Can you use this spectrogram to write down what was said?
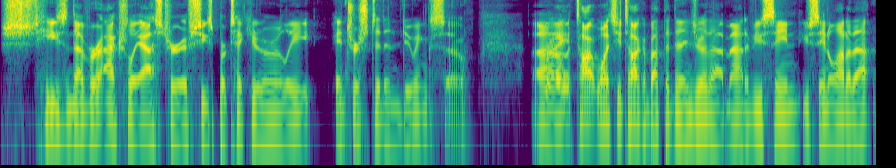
sh- he's never actually asked her if she's particularly interested in doing so. Uh, Right. Talk. Why don't you talk about the danger of that, Matt? Have you seen you seen a lot of that?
